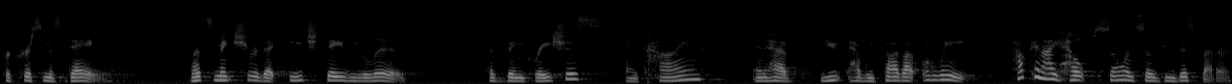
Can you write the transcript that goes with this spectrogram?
for Christmas Day. Let's make sure that each day we live has been gracious and kind and have you have we thought about, oh wait, how can I help so and so do this better?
